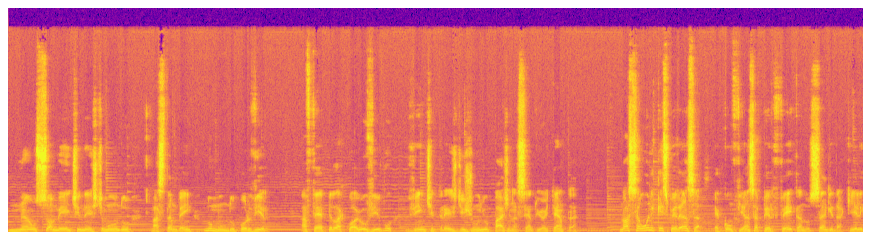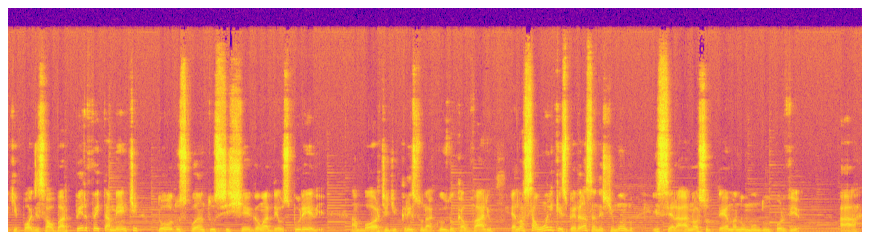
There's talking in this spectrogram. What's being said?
não somente neste mundo, mas também no mundo por vir. A Fé pela qual eu vivo, 23 de junho, página 180. Nossa única esperança é confiança perfeita no sangue daquele que pode salvar perfeitamente todos quantos se chegam a Deus por ele. A morte de Cristo na cruz do Calvário é nossa única esperança neste mundo e será nosso tema no mundo por vir. Ah,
